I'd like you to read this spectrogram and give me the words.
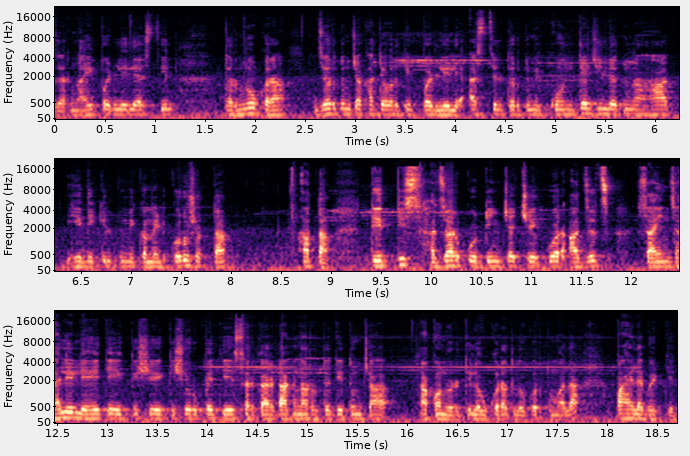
जर नाही पडलेले असतील तर नो करा. जर तुमच्या खात्यावरती पडलेले असतील तर तुम्ही कोणत्या जिल्ह्यातून आहात हे देखील तुम्ही कमेंट करू शकता. आता तेहतीस हजार कोटींच्या चेकवर आजच साईन झालेली आहे. ते एकवीसशे एकवीसशे रुपये ते सरकार टाकणार होतं. ते तुमच्या अकाउंटवरती लवकरात लवकर तुम्हाला पाहायला भेटतील.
